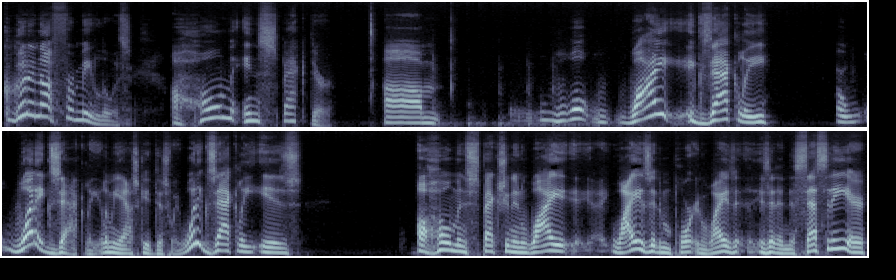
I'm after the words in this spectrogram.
good enough for me, Lewis. A home inspector. Um, wh- why exactly, or what exactly? Let me ask you this way: What exactly is a home inspection, and why? Why is it important? Why is it? Is it a necessity, or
